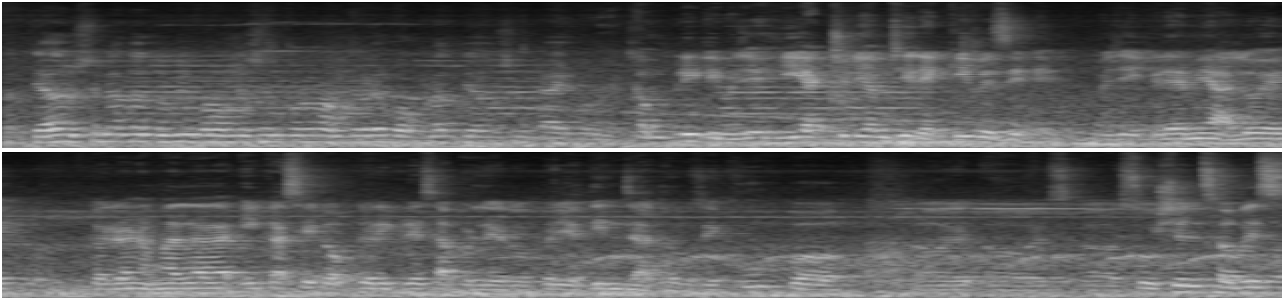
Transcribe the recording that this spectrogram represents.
तर त्या दृष्टीने आता तुम्ही फाउंडेशन करून आमच्याकडे कोकणात त्या दृष्टीने काय करू कम्प्लिटली म्हणजे ही ॲक्च्युली आमची रेकी विजिट आहे. म्हणजे इकडे आम्ही आलो आहे कारण आम्हाला एक असे डॉक्टर इकडे सापडले. डॉक्टर यतीन जाधव जे खूप सोशल सर्व्हिस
